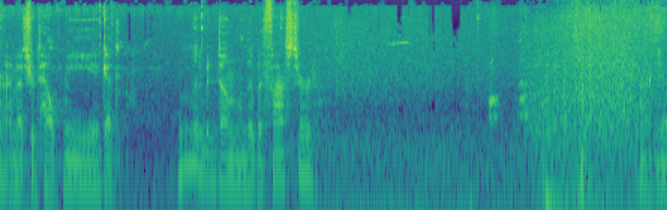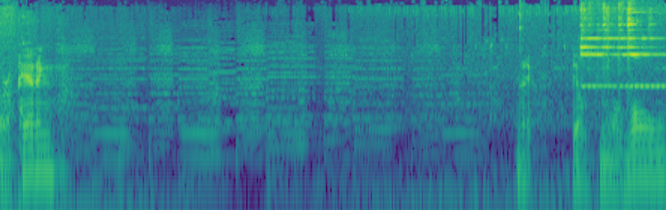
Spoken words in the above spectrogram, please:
And that should help me get a little bit done a little bit faster. Alright, you're repairing. Right, build more wall.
